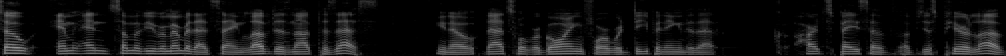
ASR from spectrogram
so, and, and some of you remember that saying, love does not possess you know, that's what we're going for. We're deepening into that heart space of, of just pure love.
